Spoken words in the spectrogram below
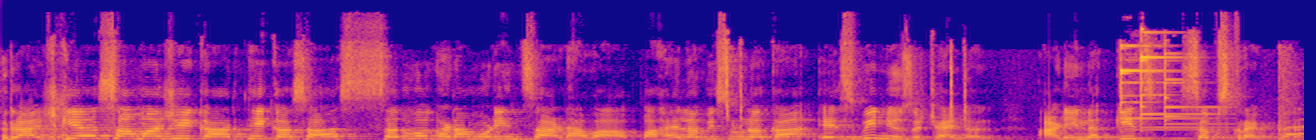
राजकीय सामाजिक आर्थिक असा सर्व घडामोडींचा आढावा पाहायला विसरू नका एस बी न्यूज चॅनल. आणि नक्कीच सबस्क्राईब करा.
